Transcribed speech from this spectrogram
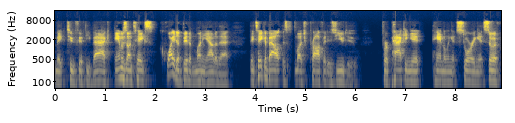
make two fifty back. Amazon takes quite a bit of money out of that. They take about as much profit as you do for packing it, handling it, storing it. So if if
